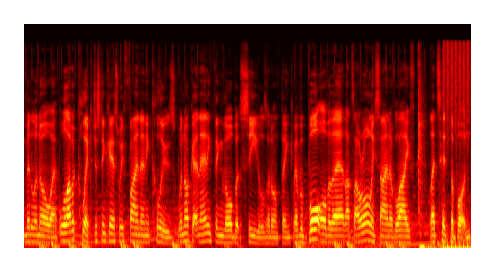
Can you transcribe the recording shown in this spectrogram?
middle of nowhere. We'll have a click just in case we find any clues. We're not getting anything though but seagulls, I don't think. We have a boat over there. That's our only sign of life. Let's hit the button.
